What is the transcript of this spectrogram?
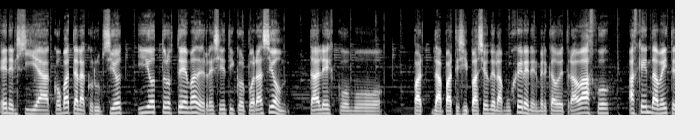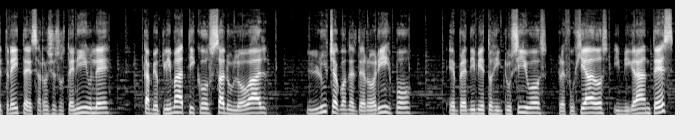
energía, combate a la corrupción y otros temas de reciente incorporación, tales como la participación de la mujer en el mercado de trabajo, Agenda 2030 de Desarrollo Sostenible, cambio climático, salud global, lucha contra el terrorismo, emprendimientos inclusivos, refugiados, inmigrantes,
